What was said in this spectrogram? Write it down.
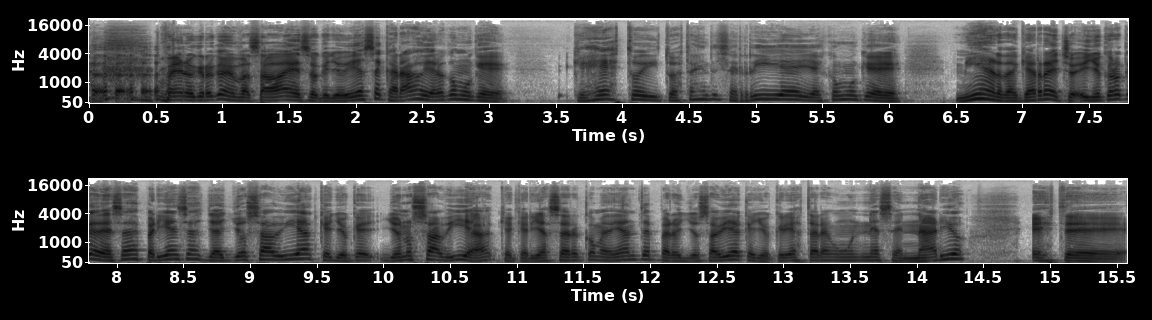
bueno, creo que me pasaba eso, que yo vi ese carajo y era como que, ¿qué es esto? Y toda esta gente se ríe y es como que, mierda, qué arrecho. Y yo creo que de esas experiencias ya yo sabía que yo, que yo no sabía que quería ser comediante, pero yo sabía que yo quería estar en un escenario este,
